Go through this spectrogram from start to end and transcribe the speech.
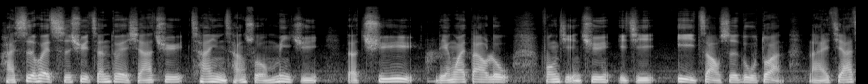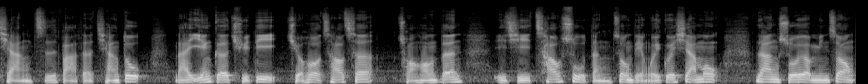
还是会持续针对辖区餐饮场所密集的区域、连外道路、风景区以及易肇事路段来加强执法的强度，来严格取缔酒后超车。闯红灯以及超速等重点违规项目，让所有民众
